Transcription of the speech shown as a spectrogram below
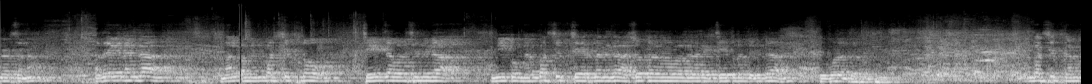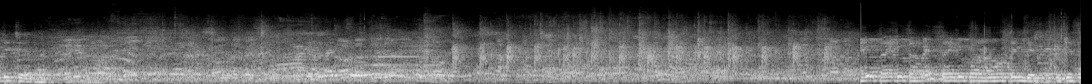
కాంగ్రెస్ అన్న. అదేవిధంగా నల్ల మెంబర్షిప్ను చేయించవలసిందిగా మీకు మెంబర్షిప్ చైర్మన్గా అశోక్ అగర్వాల్ గారి చేతుల మీదుగా ఇవ్వడం జరుగుతుంది. Membership committee chairman. Thank you thank you తమ్మి thank you for announcing this this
